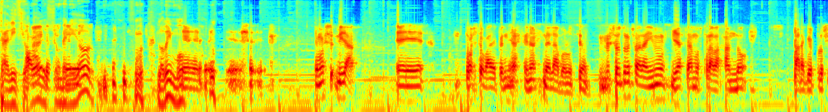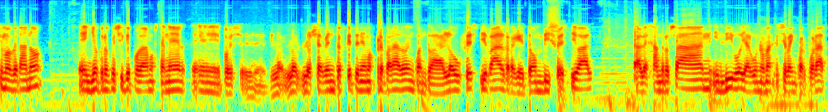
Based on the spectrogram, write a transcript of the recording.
tradicionales ver, en Benidorm. Lo mismo. Eh, eh, hemos, mira, eh, pues esto va a depender al final de la evolución. Nosotros ahora mismo ya estamos trabajando para que el próximo verano eh, yo creo que sí que podamos tener eh, pues eh, lo- lo- los eventos que teníamos preparados en cuanto a Low Festival, Reggaeton Beach Festival, Alejandro San, Il Divo y alguno más que se va a incorporar.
